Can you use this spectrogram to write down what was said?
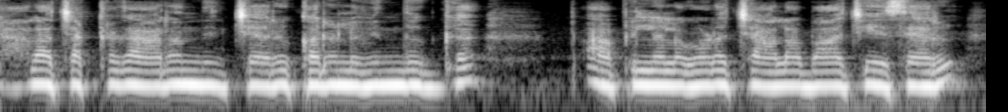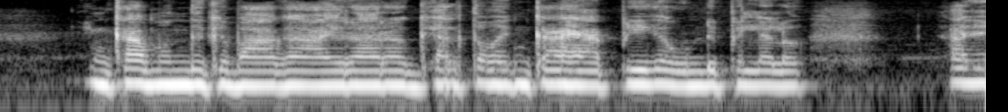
చాలా చక్కగా ఆనందించారు. కనుల విందుగ్గా ఆ పిల్లలు కూడా చాలా బాగా చేశారు. ఇంకా ముందుకు బాగా ఆయురారోగ్యాలతో ఇంకా హ్యాపీగా ఉండి పిల్లలు అది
